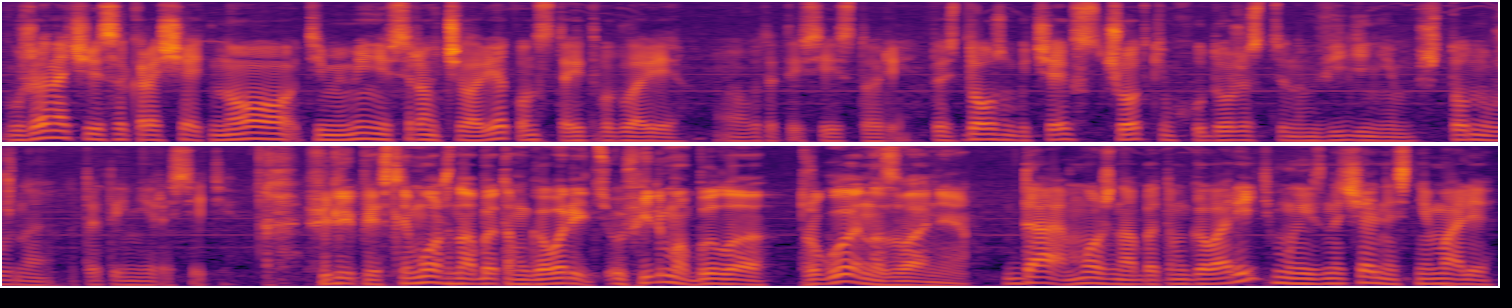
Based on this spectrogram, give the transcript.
Уже начали сокращать, но тем не менее все равно человек, он стоит во главе э, вот этой всей истории. То есть должен быть человек с четким художественным видением, что нужно от этой нейросети. Филипп, если можно об этом говорить, у фильма было другое название. Да, можно об этом говорить. Мы изначально снимали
